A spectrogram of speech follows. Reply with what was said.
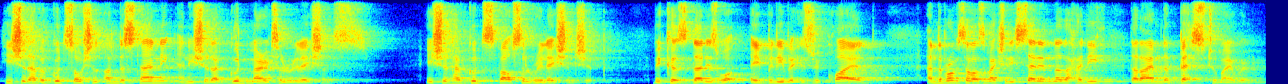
he should have a good social understanding, and he should have good marital relations. He should have good spousal relationship because that is what a believer is required. And the Prophet ﷺ actually said in another hadith that I am the best to my women.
